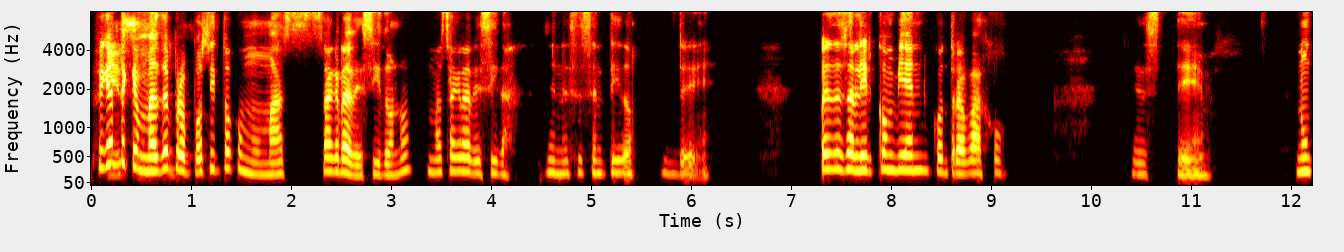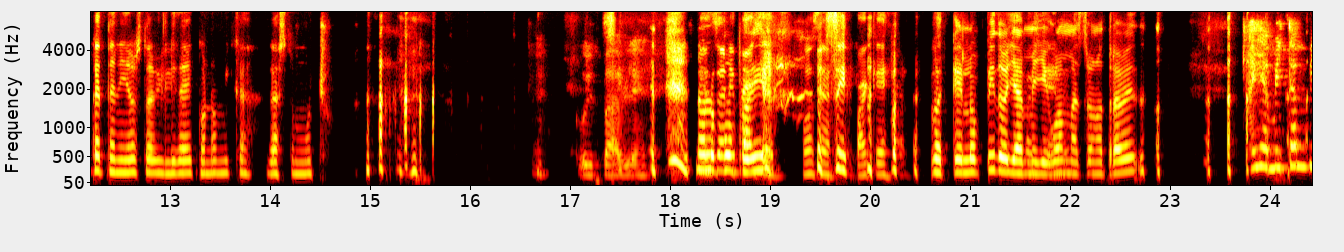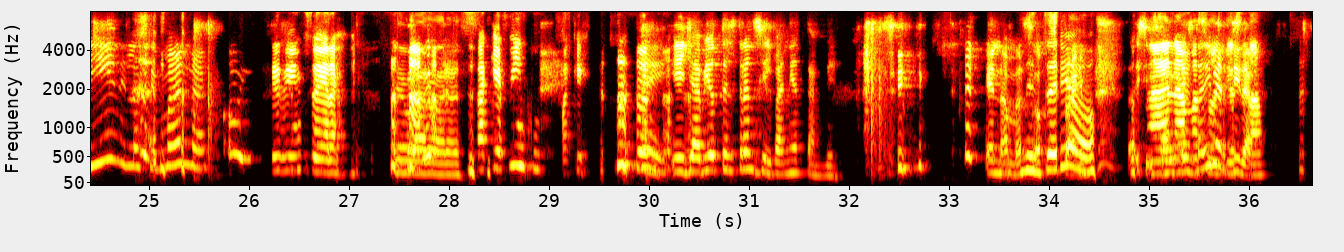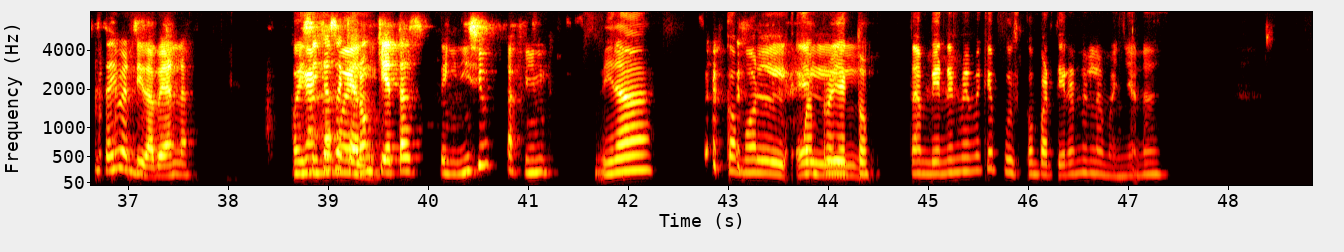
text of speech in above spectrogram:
Fíjate que más de propósito, como más agradecido, ¿no? Más agradecida en ese sentido de pues de salir con bien, con trabajo. Este, nunca he tenido estabilidad económica, gasto mucho. Culpable. No lo puedo pedir. qué, O sea, Sí. ¿para qué? ¿Para qué lo pido? Ya ¿Pa' me qué, llegó? Amazon otra vez. Ay, a mí también en la semana. Qué sincera. Qué bárbaras. ¿Para qué finco? ¿Para qué? Y ya vio Hotel Transilvania también. Sí. En Amazon. ¿En serio? Ay, sí, Ah, en está, está Amazon ya divertida. está. Está divertida, véanla. Mis hijas se quedaron el- quietas de inicio a fin. Mira, Como el, Buen proyecto. También el meme que pues compartieron en la mañana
